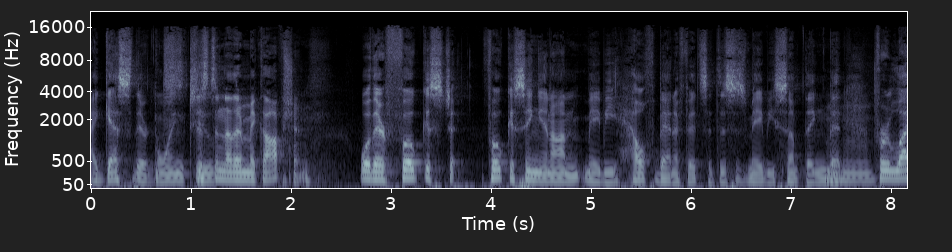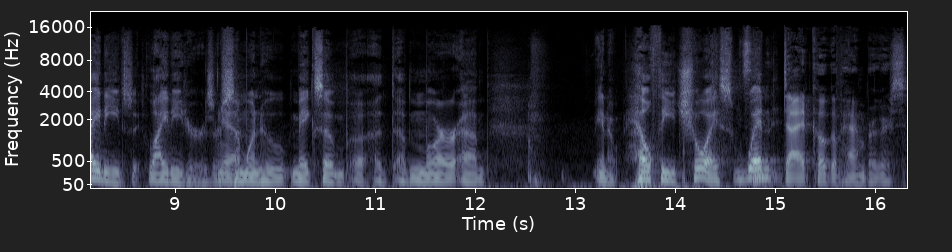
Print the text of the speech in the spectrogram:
I guess they're going to. Just another McOption. well, they're focused focusing in on maybe health benefits. That this is maybe something that for light eats, light eaters or Yeah. someone who makes a a, a more um, you know healthy choice when When Diet Coke of hamburgers.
